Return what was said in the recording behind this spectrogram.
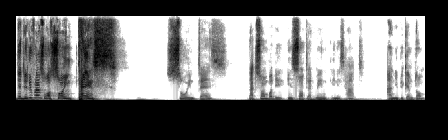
The deliverance was so intense, so intense, that somebody insulted me in, in his heart and he became dumb.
